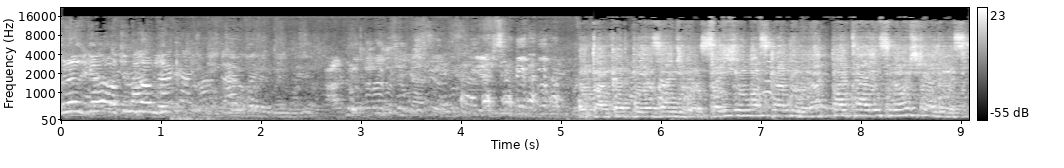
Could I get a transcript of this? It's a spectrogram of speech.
Biraz gel abicim. O pankartta yazan gibi. Sayın Yılmaz Kandemir, AK Parti ailesine hoş geldiniz.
